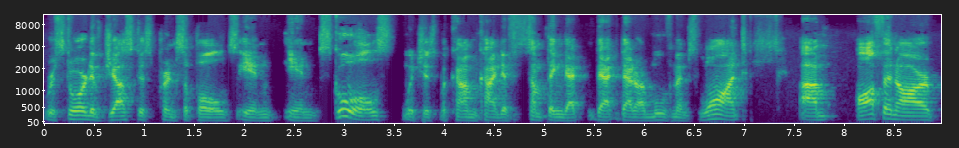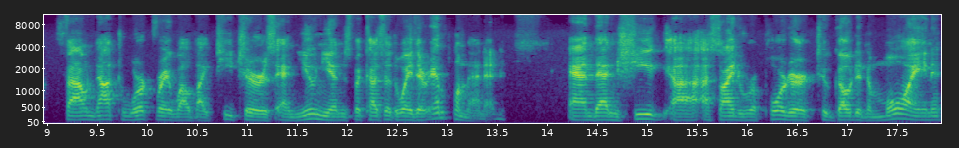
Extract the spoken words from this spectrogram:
restorative justice principles in in schools, which has become kind of something that that that our movements want, um, often are found not to work very well by teachers and unions because of the way they're implemented. And then she uh, assigned a reporter to go to Des Moines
